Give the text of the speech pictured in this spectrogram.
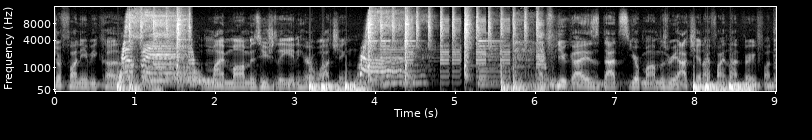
extra funny because my mom is usually in here watching. And for you guys, that's your mom's reaction. I find that very funny.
